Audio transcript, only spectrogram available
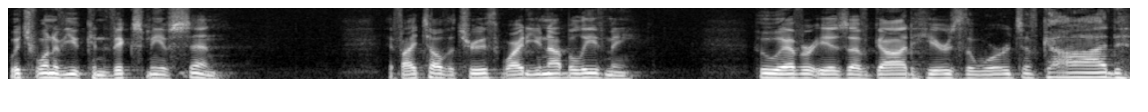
Which one of you convicts me of sin? If I tell the truth, why do you not believe me? Whoever is of God hears the words of God.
